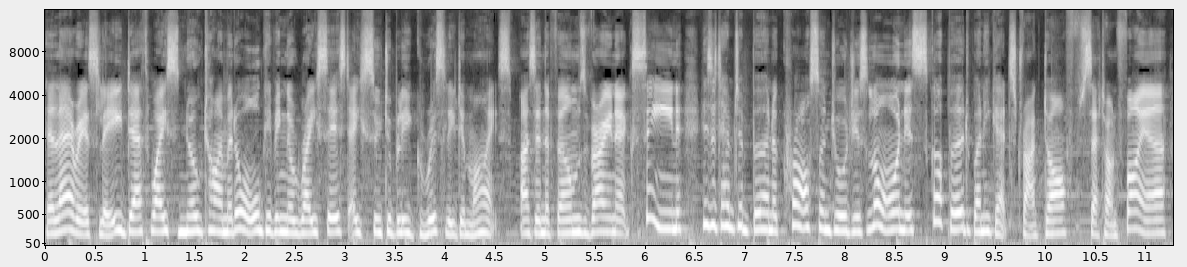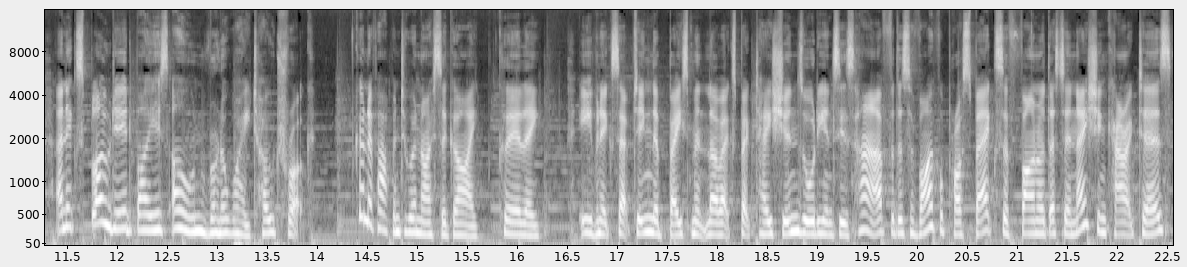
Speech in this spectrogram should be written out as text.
Hilariously, Death wastes no time at all giving the racist a suitably grisly demise, as in the film's very next scene, his attempt to burn a cross on George's lawn is scuppered when he gets dragged off, set on fire, and exploded by his own runaway tow truck. Couldn't have happened to a nicer guy, clearly. Even accepting the basement low expectations audiences have for the survival prospects of Final Destination characters,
